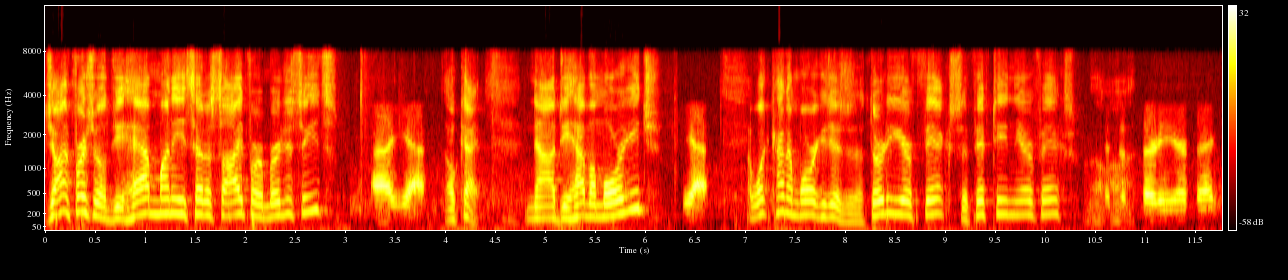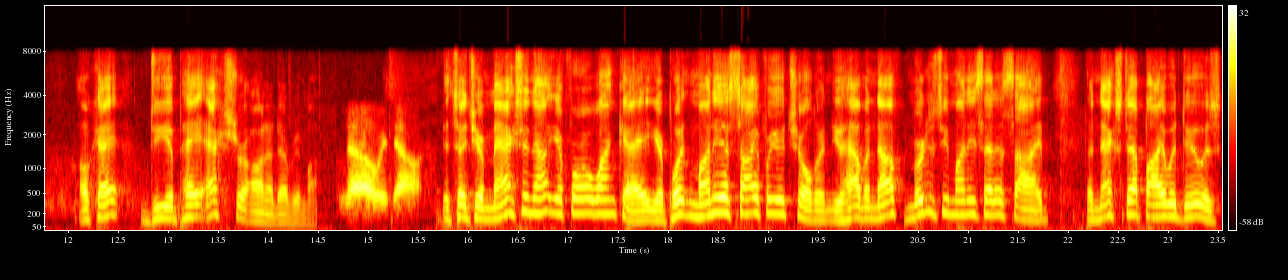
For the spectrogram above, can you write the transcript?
John, first of all, do you have money set aside for emergencies? uh, yes, Okay. Now, do you have a mortgage? yes. What kind of mortgage is it? A 30 year fix? A 15 year fix? It's a 30-year fix. Okay. Do you pay extra on it every month? No, we don't. It says you're maxing out your 401k, you're putting money aside for your children, you have enough emergency money set aside. The next step I would do is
